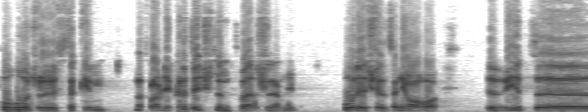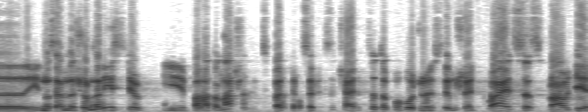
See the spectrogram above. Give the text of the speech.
погоджуюсь з таким насправді критичним твердженням, боляче за нього від е, іноземних журналістів і багато наших експертів це відзначають. Це то погоджуюсь з тим, що відбувається. Справді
